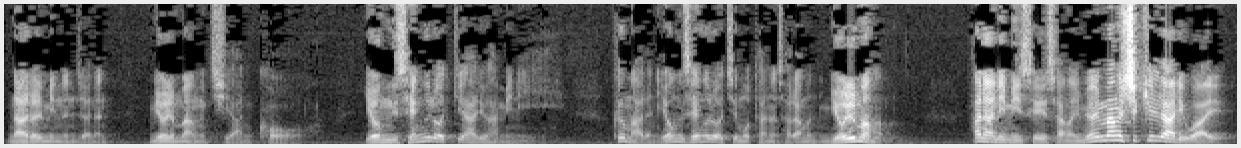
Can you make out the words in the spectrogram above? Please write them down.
나를 믿는 자는 멸망치 않고 영생을 얻게 하려 함이니 그 말은 영생을 얻지 못하는 사람은 멸망합니다. 하나님이 세상을 멸망시킬 날이 와요.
